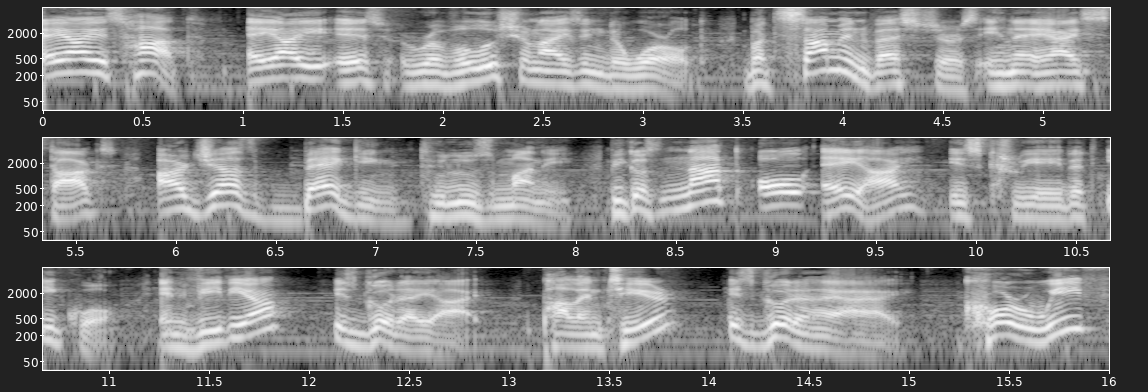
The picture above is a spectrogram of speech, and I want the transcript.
AI is hot. AI is revolutionizing the world. But some investors in AI stocks are just begging to lose money because not all AI is created equal. Nvidia is good AI. Palantir is good AI. CoreWeave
